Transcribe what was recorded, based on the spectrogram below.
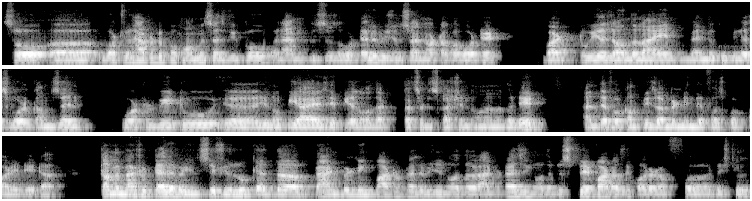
So uh, what will happen to performance as we go? And I'm this is over television, so I'll not talk about it. But two years down the line, when the cookieless world comes in, what will be to uh, you know PIs, APIs, all that. That's a discussion on another day. And therefore, companies are building their first party data. Coming back to television, so if you look at the brand building part of television or the advertising or the display part, as they call it, of uh, digital,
